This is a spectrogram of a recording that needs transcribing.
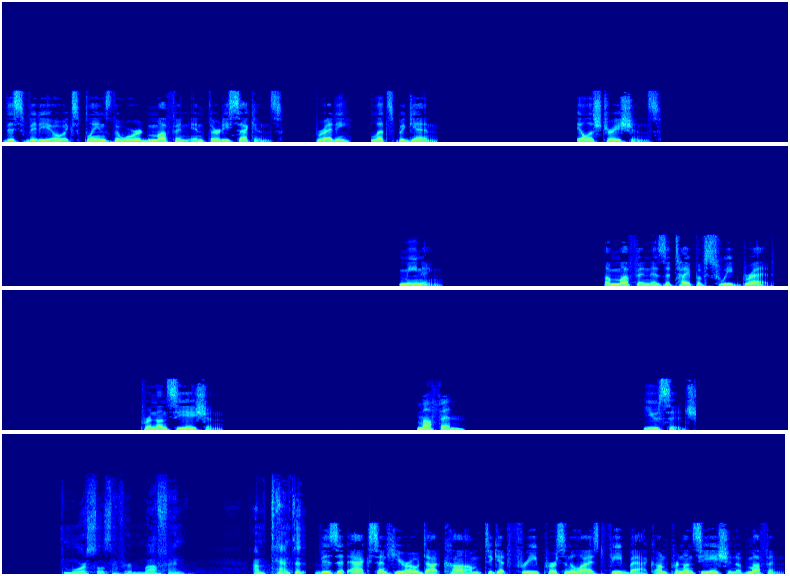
This video explains the word muffin in 30 seconds. Ready? Let's begin. Illustrations Meaning A muffin is a type of sweet bread. Pronunciation Muffin. Usage morsels of her muffin. I'm tempted. Visit accenthero.com to get free personalized feedback on pronunciation of muffin.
